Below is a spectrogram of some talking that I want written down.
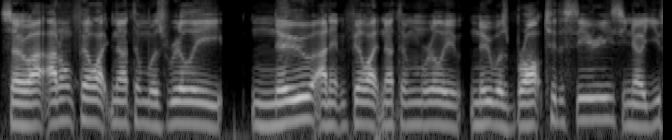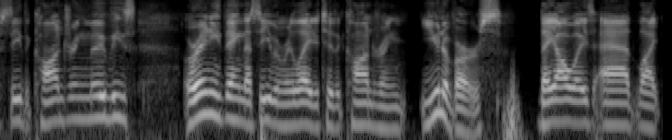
So I, I don't feel like nothing was really new. I didn't feel like nothing really new was brought to the series. You know, you see the Conjuring movies or anything that's even related to the Conjuring universe, they always add like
